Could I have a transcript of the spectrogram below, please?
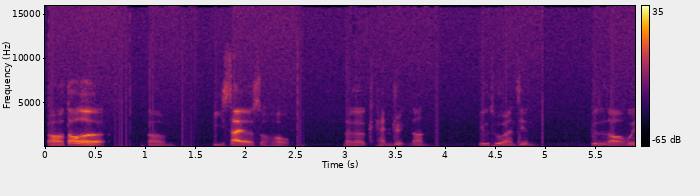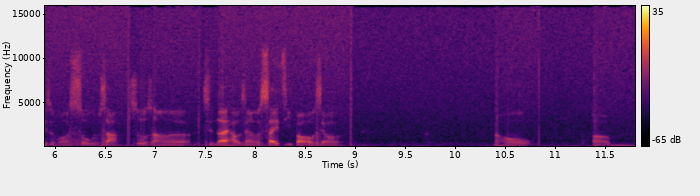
然后到了，嗯，比赛的时候，那个 Kendrick Nunn 又突然间不知道为什么受伤，受伤了，现在好像有赛季报销了。然后，嗯，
